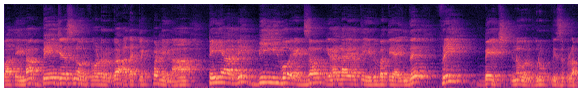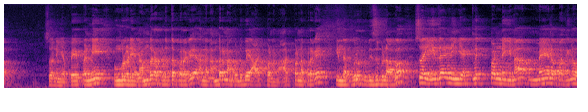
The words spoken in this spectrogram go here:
பார்த்தீங்கன்னா பேஜஸ்னு ஒரு கோடு இருக்கும் அதை கிளிக் பண்ணிங்கன்னா டிஆர்பி பிஇஓ எக்ஸாம் இரண்டாயிரத்தி இருபத்தி ஐந்து ஃப்ரீ பேஜ்னு ஒரு குரூப் விசிபிள் ஆகும். ஸோ நீங்கள் பே பண்ணி உங்களுடைய நம்பரை கொடுத்த பிறகு அந்த நம்பரை நான் கொண்டு போய் ஆட் பண்ணணும். ஆட் பண்ண பிறகு இந்த குரூப் விசிபிள் ஆகும். ஸோ இதை நீங்கள் கிளிக் பண்ணீங்கன்னா மேலே பார்த்தீங்கன்னா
